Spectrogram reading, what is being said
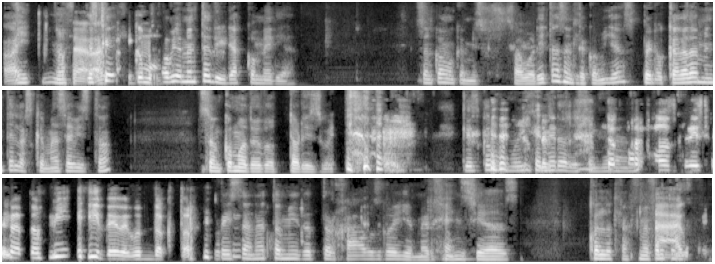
Ay, no. O sea, es que como obviamente diría comedia. Son como que mis favoritas, entre comillas, pero cagadamente las que más he visto son como de doctores, güey. que es como muy género de señora. ¿no? Doctor House, Grey's Anatomy y The Good Doctor. Grey's Anatomy, Doctor House, güey, emergencias. ¿Cuál otra? Me falta. Ah, güey,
